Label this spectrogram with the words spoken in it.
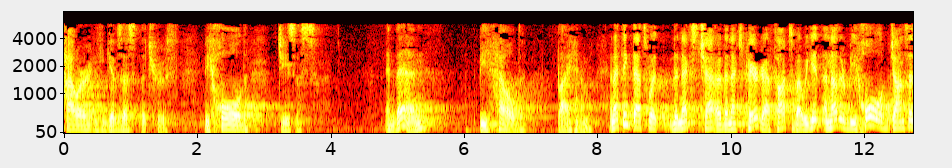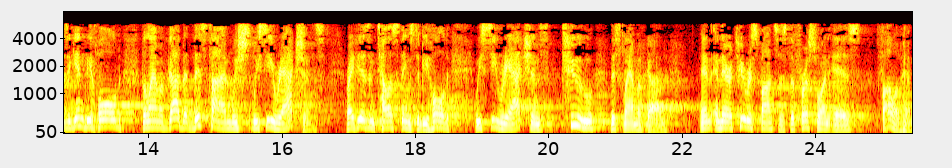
power, and he gives us the truth. Behold Jesus. And then be held by him. And I think that's what the next chat or the next paragraph talks about. We get another behold. John says again, behold the Lamb of God. But this time we, sh- we see reactions. Right? He doesn't tell us things to behold. We see reactions to this Lamb of God. And, and there are two responses. The first one is follow him.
